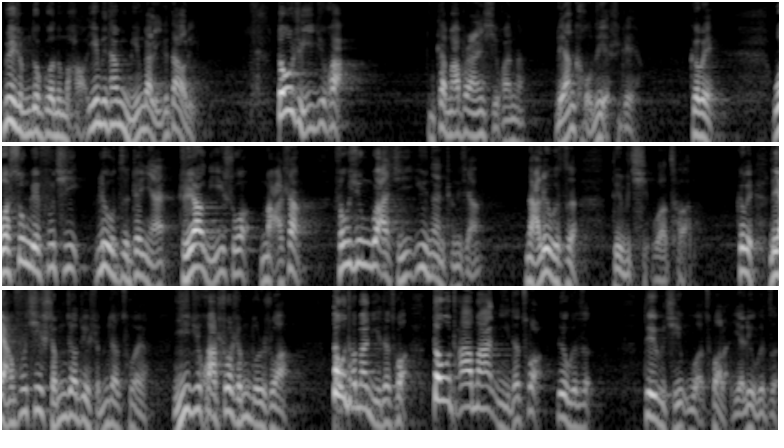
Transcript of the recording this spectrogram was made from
为什么都过那么好？因为他们明白了一个道理，都是一句话，你干嘛不让人喜欢呢？两口子也是这样。各位，我送给夫妻六字真言，只要你一说，马上逢凶化吉，遇难成祥。哪六个字？对不起，我错了。各位，两夫妻什么叫对，什么叫错呀？一句话说什么不是说，都他妈你的错，都他妈你的错。六个字，对不起，我错了，也六个字。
